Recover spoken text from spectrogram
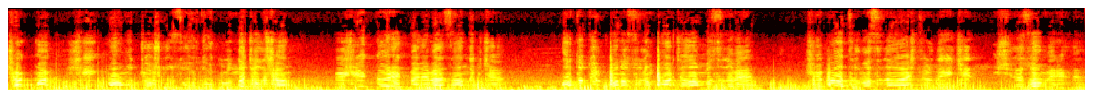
Çakmak Şehit Mahmut Coşkun Sordu Okulu'nda çalışan ücretli öğretmen Emel Sandıkçı, Atatürk panosunun parçalanmasını ve çöpe atılmasını araştırdığı için işine son verildi.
